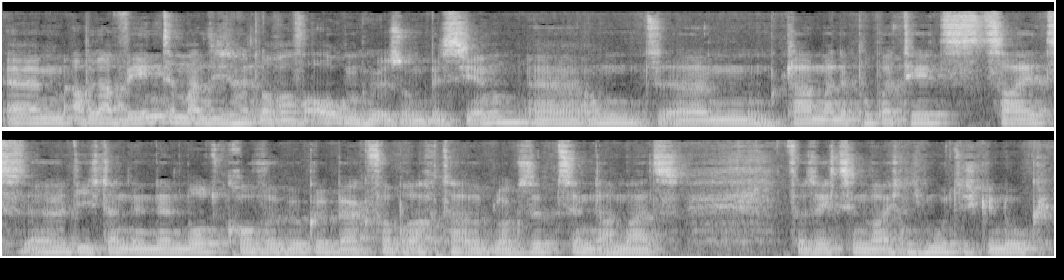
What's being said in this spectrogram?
Ähm, aber da wähnte man sich halt noch auf Augenhöhe so ein bisschen. Äh, und ähm, klar, meine Pubertätszeit, die ich dann in der Nordkurve Bökelberg verbracht habe, Block 17 damals, für 16 war ich nicht mutig genug.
